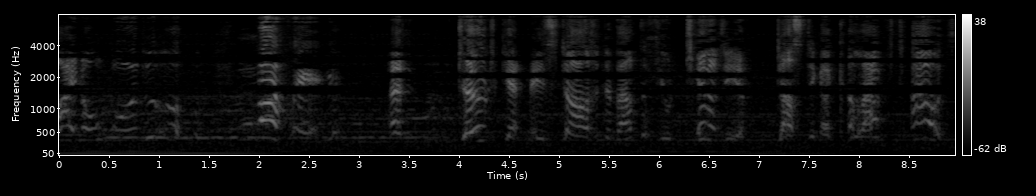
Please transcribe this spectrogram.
vinyl wood. nothing! And don't get me started about the futility of dusting a collapsed house.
